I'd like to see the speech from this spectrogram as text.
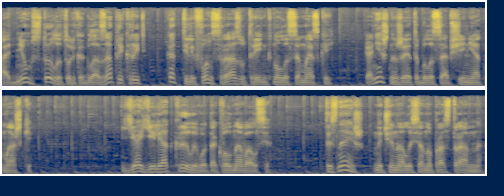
А днем стоило только глаза прикрыть, как телефон сразу тренькнул смс-кой. Конечно же, это было сообщение от Машки. Я еле открыл его, так волновался – «Ты знаешь», — начиналось оно пространно,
